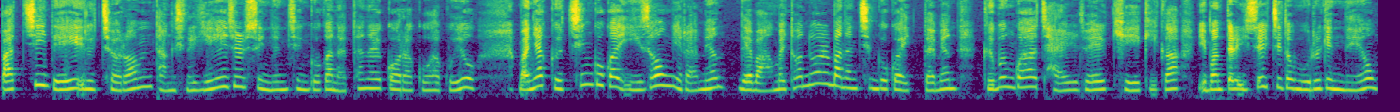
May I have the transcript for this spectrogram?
마치 내 일처럼 당신을 이해해줄 수 있는 친구가 나타날 거라고 하고요. 만약 그 친구가 이성이라면 내 마음을 터놓을 만한 친구가 있다면 그분과 잘 될 계기가 이번 달 있을지도 모르겠네요.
